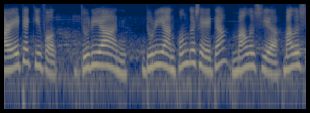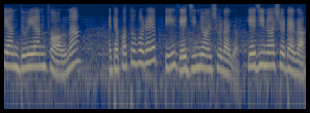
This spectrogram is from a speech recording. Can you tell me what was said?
আর এটা কি ফল? ডুরিয়ান ডুরিয়ান কোন দেশে এটা? মালয়েশিয়া। মালয়েশিয়ান ডুরিয়ান ফল, না? এটা কত করে? পিস? কেজি নয়শো টাকা। কেজি নয়শো টাকা।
